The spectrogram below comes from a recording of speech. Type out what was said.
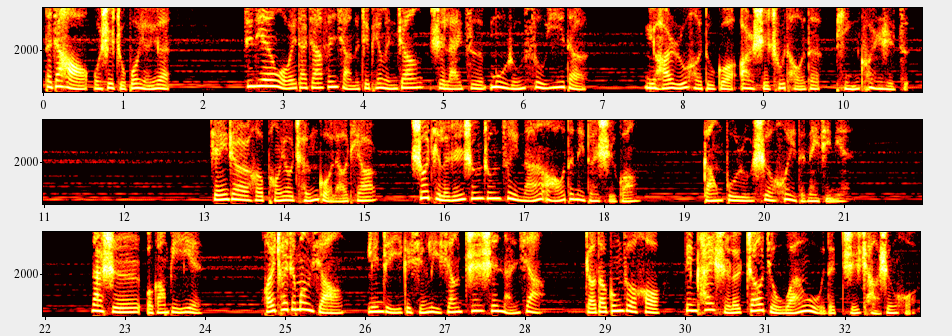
大家好，我是主播圆圆。今天我为大家分享的这篇文章是来自慕容素一的《女孩如何度过二十出头的贫困日子》。前一阵儿和朋友陈果聊天，说起了人生中最难熬的那段时光，刚步入社会的那几年。那时我刚毕业，怀揣着梦想，拎着一个行李箱，只身南下，找到工作后。便开始了朝九晚五的职场生活。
